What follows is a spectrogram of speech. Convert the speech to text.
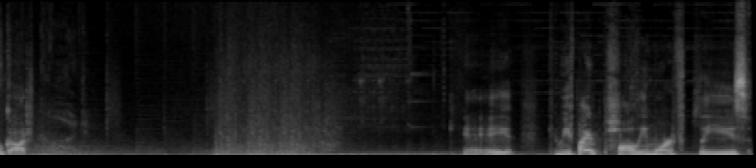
Oh god. Okay. Can we find polymorph, please?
